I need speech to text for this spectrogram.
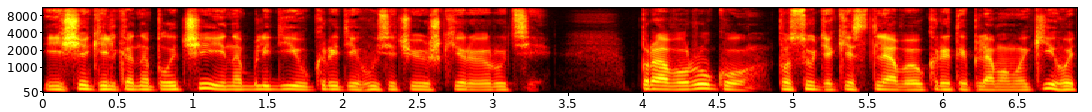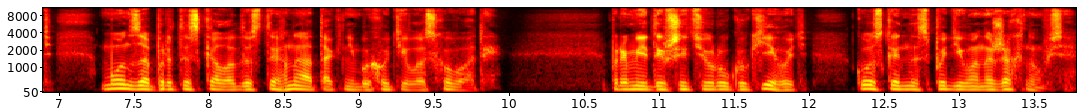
і ще кілька на плечі і на блідій, укритій гусячою шкірою руці. Праву руку, по суті, кістлявий укритий плямами кіготь, Монза притискала до стегна, так ніби хотіла сховати. Примітивши цю руку кіготь, Коска несподівано жахнувся,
